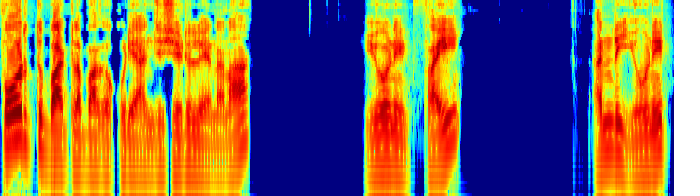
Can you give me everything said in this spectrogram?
ஃபோர்த்து பார்ட்டில் பார்க்கக்கூடிய அஞ்சு ஷெட்யூல் என்னன்னா யூனிட் ஃபைவ் அண்ட் யூனிட்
